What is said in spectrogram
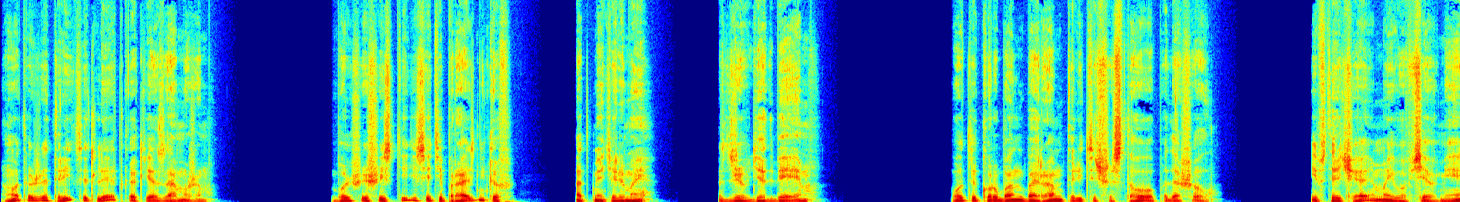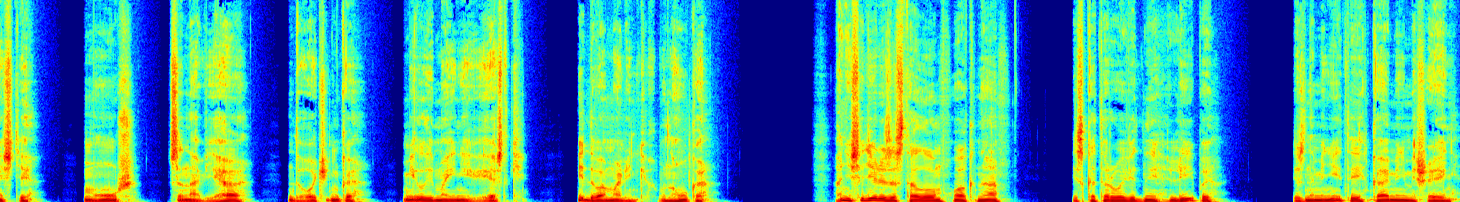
Вот уже тридцать лет, как я замужем. Больше шестидесяти праздников отметили мы с Дживдетбеем. Вот и Курбан-Байрам 36-го подошел. И встречаем мы его все вместе. Муж, сыновья, доченька, милые мои невестки и два маленьких внука. Они сидели за столом у окна, из которого видны липы и знаменитый камень-мишень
